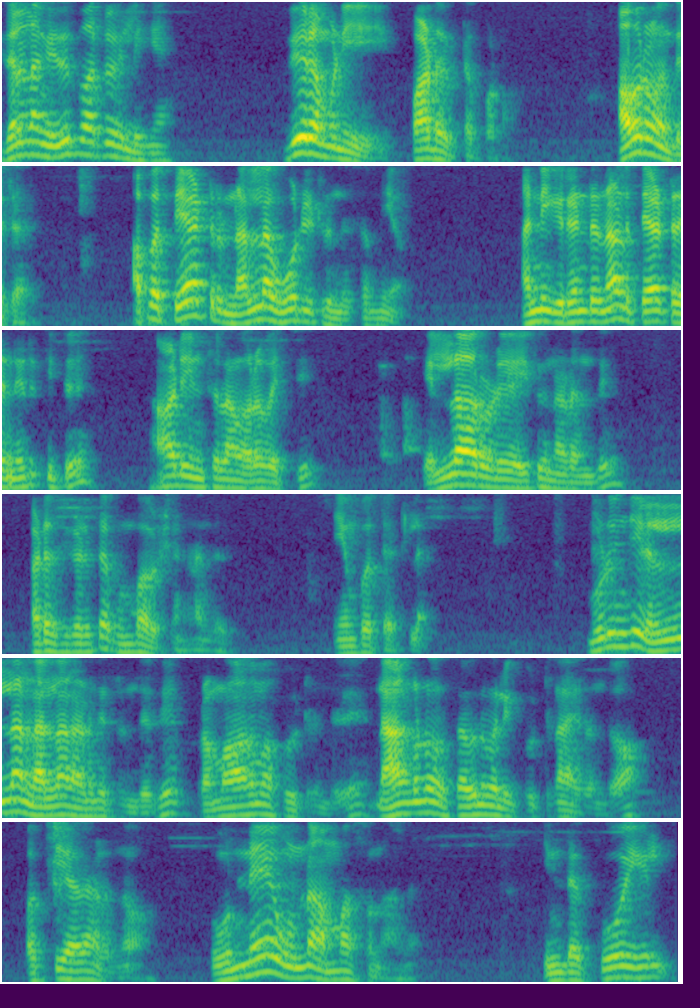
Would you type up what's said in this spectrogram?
இதெல்லாம் நாங்கள் எதிர்பார்க்கவே இல்லைங்க. வீரமணி பாடல்கிட்ட போனோம். அவரும் வந்துட்டார். அப்போ தேட்டர் நல்லா ஓடிட்டு இருந்த சமயம். அன்றைக்கி ரெண்டு நாள் தேட்டரை நிறுத்திட்டு ஆடியன்ஸ் எல்லாம் வர வச்சு எல்லாருடைய இதுவும் நடந்து கடைசி கடைசியாக கும்பாபிஷேகம் நடந்தது. எண்பத்தெட்டில். முடிஞ்சு எல்லாம் நல்லா நடந்துட்டு இருந்தது. பிரமாதமாக போயிட்டு இருந்தது. நாங்களும் சபரிமலைக்கு போயிட்டு தான் இருந்தோம். பக்தியாக தான் இருந்தோம். ஒன்றே ஒன்று அம்மா சொன்னாங்க. இந்த கோயில்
